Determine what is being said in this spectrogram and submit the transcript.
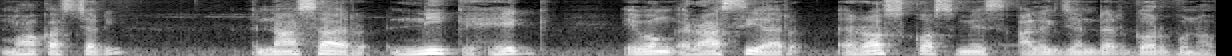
মহাকাশচারী, নাসার নিক হেগ এবং রাশিয়ার রসকসমেস আলেকজান্ডার গর্বনভ।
